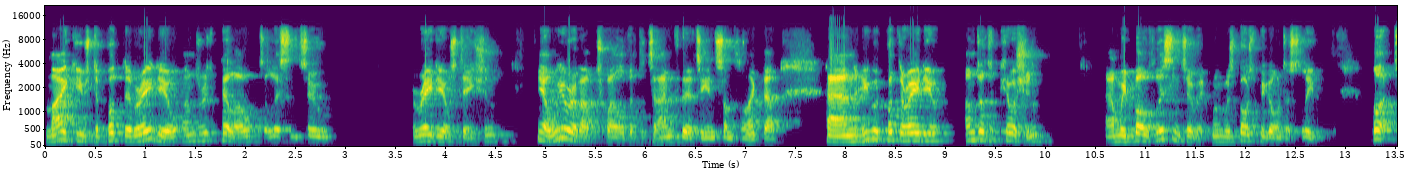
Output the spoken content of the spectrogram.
Mike used to put the radio under his pillow to listen to a radio station. You know, we were about 12 at the time, 13, something like that. And he would put the radio under the cushion and we'd both listen to it when we were supposed to be going to sleep. But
